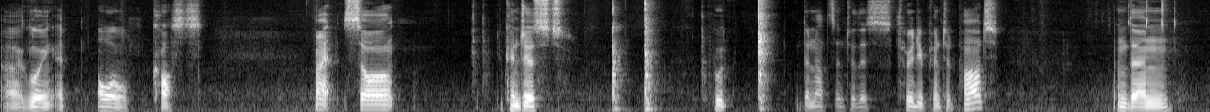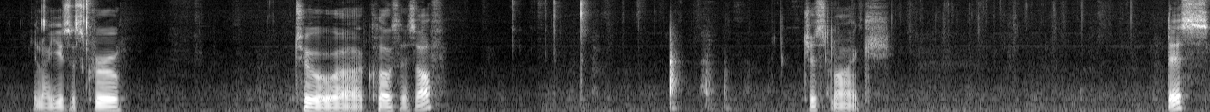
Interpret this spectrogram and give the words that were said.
uh, gluing at all costs. Right, so you can just put the nuts into this 3D printed part and then you know use a screw to uh, close this off. Just like this.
